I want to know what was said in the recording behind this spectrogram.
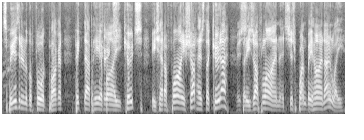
spears it into the forward pocket. Picked up here Coots. by Coots. He's had a flying shot, has the cooter, Missed. but he's offline. It's just one behind only.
